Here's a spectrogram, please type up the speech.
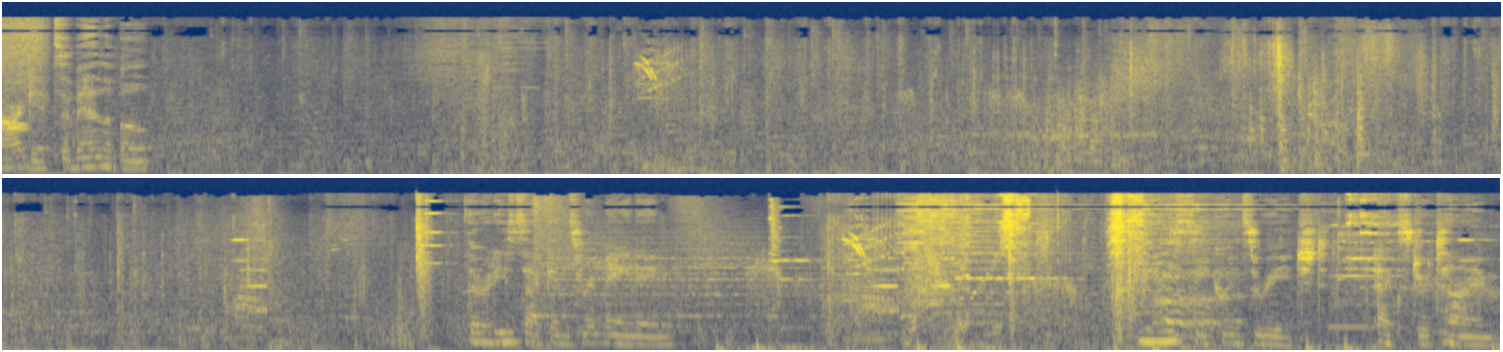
Targets available. Thirty seconds remaining. New sequence reached. Extra time.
